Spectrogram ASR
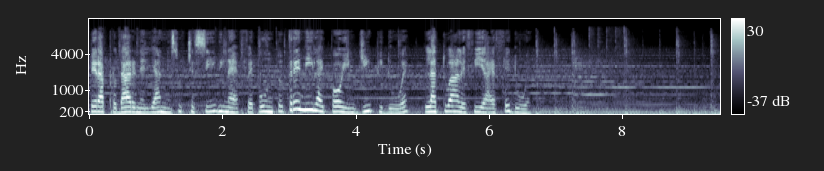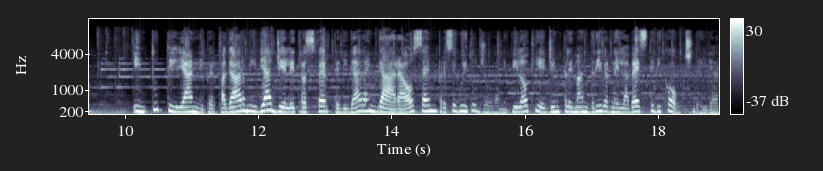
per approdare negli anni successivi in F.3000 e poi in GP2, l'attuale FIA F2. In tutti gli anni per pagarmi i viaggi e le trasferte di gara in gara ho sempre seguito giovani piloti e gentleman driver nella veste di coach driver,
